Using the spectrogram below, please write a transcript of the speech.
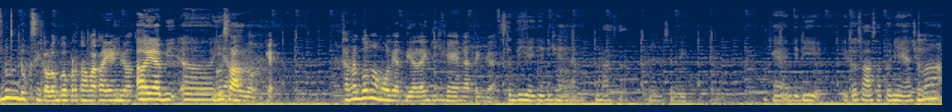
nunduk sih kalau gue pertama kali yang dilakukan. Oh ya bi, eh, gue ya. selalu kayak karena gue nggak mau lihat dia lagi kayak nggak tega. Sedih ya jadi kayak merasa. Hmm, sedih. Oke jadi itu salah satunya ya. Cuma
